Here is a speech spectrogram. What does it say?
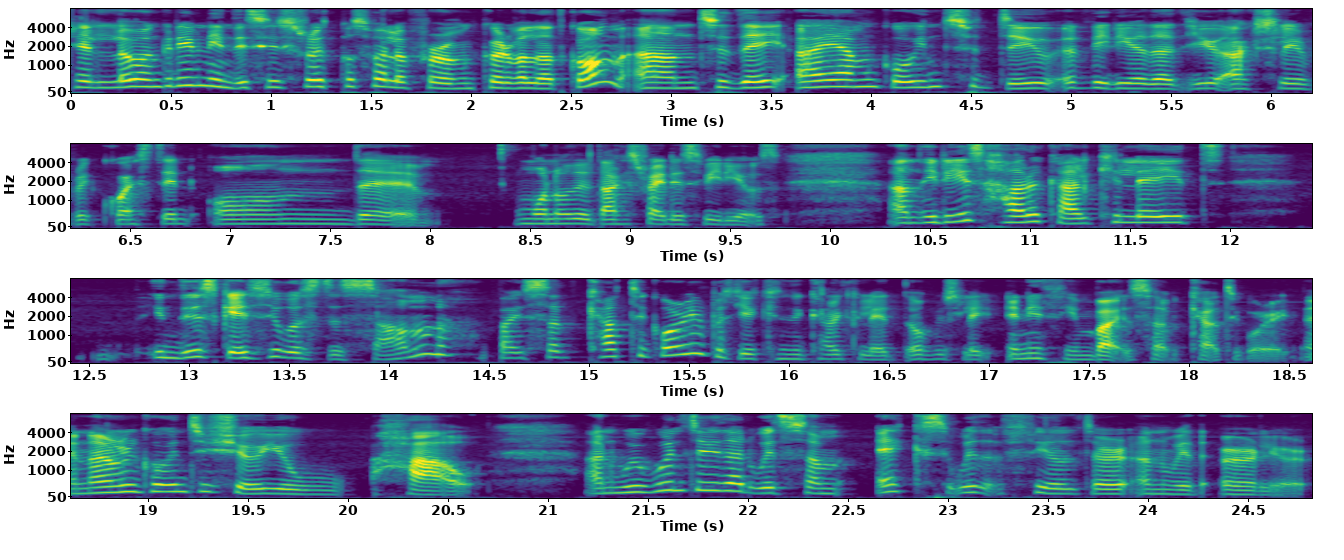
Hello and good evening, this is Ruth Pozuelo from Curbal.com and today I am going to do a video that you actually requested on the one of the Dax Fridays videos. And it is how to calculate in this case it was the sum by subcategory but you can calculate obviously anything by subcategory. And I'm going to show you how. And we will do that with some X with filter and with earlier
